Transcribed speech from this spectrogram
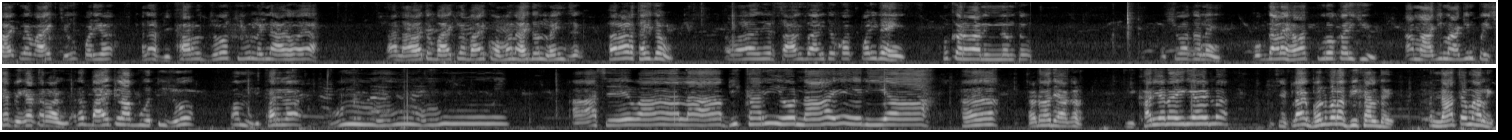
બાઈક ને બાઇક કેવું પડ્યું અને ભિખારો જો કેવું લઈને આવ્યો હોય? આ ના હોય તો બાઇક ને બાઇક અમને આવી દો લઈને ફરાર થઈ જાઉં. અમારા જે ચાવી બાવી તો કોઈ પડી નહીં. શું કરવાની એમ તો? શું વાંધો નહીં. કોક દાડે હવા પૂરો કરીશું. આ માગી માગીને પૈસા ભેગા કરવાનું અને બાઈક લાવવું હતું, જો. આમ ભિખારી લા આ સેવાલા ભિખારીઓ ના એરિયા. હા, ચડવા દે આગળ. ભિખારીઓના એરિયા એટલે જેટલાય ભલભલા ભીખાલ દે. નાચે માલી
